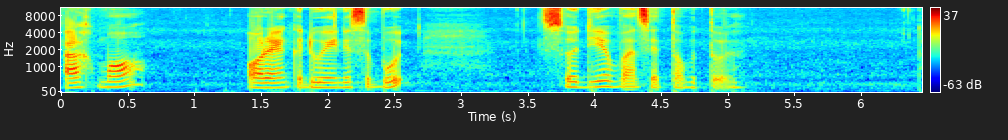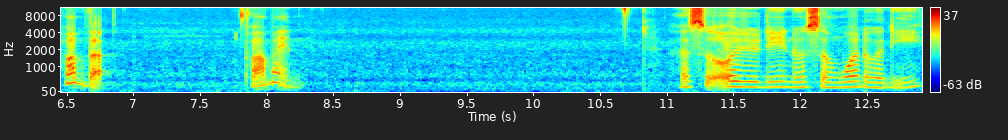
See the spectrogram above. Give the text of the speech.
Armand orang yang kedua yang disebut. So dia 27 ans betul. Faham tak? Faham kan? So aujourd'hui nous sommes vendredi.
